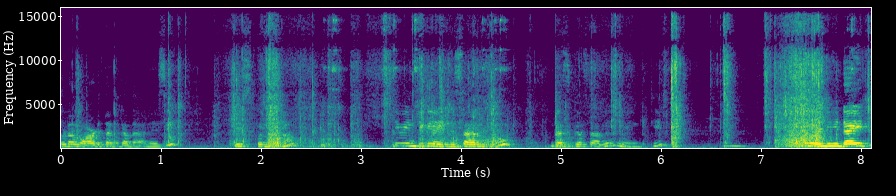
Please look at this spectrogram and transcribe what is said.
కూడా వాడతాం కదా అనేసి తీసుకున్నాను. ఇవి ఇంటికి లేండి సరుకు గసగసాలు ఇవి ఇంటికి ఇదిగోండి, డైట్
